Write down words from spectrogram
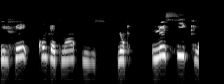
il fait complètement nuit. Donc, le cycle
